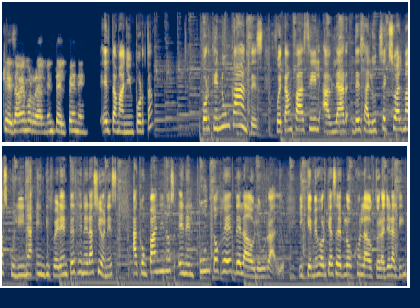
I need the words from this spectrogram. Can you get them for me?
¿Qué sabemos realmente del pene? ¿El tamaño importa? Porque nunca antes fue tan fácil hablar de salud sexual masculina en diferentes generaciones, acompáñenos en el punto G de la W Radio. Y qué mejor que hacerlo con la doctora Geraldine.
